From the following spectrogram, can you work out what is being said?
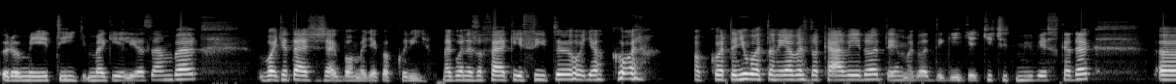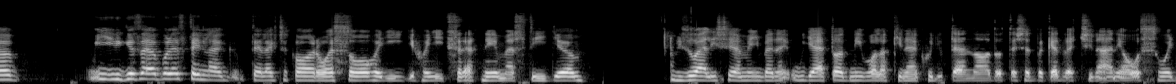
örömét így megéli az ember. Vagy ha társaságban megyek, akkor így megvan ez a felkészítő, hogy akkor, akkor te nyugodtan élvezd a kávédat, én meg addig így egy kicsit művészkedek. Uh, igazából ez tényleg, tényleg csak arról szól, hogy így, hogy így szeretném ezt így vizuális élményben úgy átadni valakinek, hogy utána adott esetben kedvet csinálni ahhoz, hogy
